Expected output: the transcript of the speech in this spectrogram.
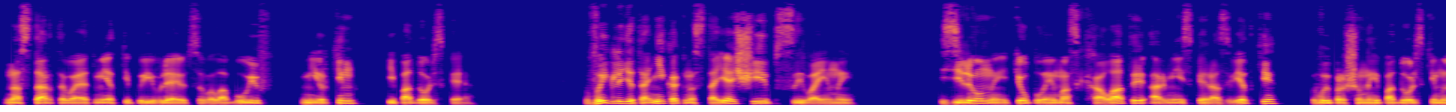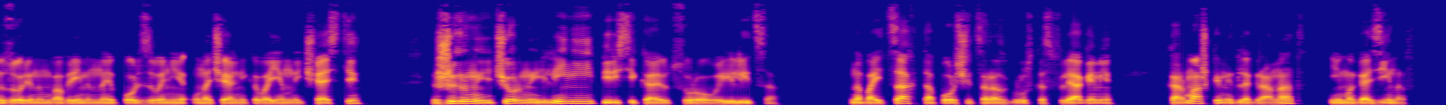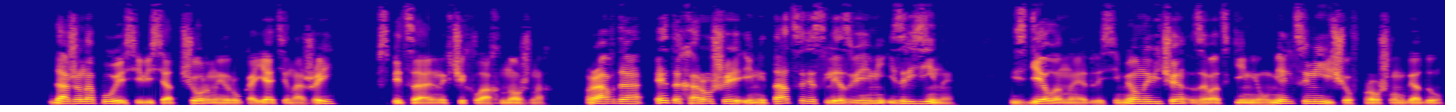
На стартовой отметке появляются Волобуев, Миркин и Подольская. Выглядят они как настоящие псы войны. Зеленые теплые маск-халаты армейской разведки выпрошенные Подольским и Зориным во временное пользование у начальника военной части, жирные черные линии пересекают суровые лица. На бойцах топорщится разгрузка с флягами, кармашками для гранат и магазинов. Даже на поясе висят черные рукояти ножей в специальных чехлах-ножнах. Правда, это хорошая имитация с лезвиями из резины, сделанная для Семеновича заводскими умельцами еще в прошлом году.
